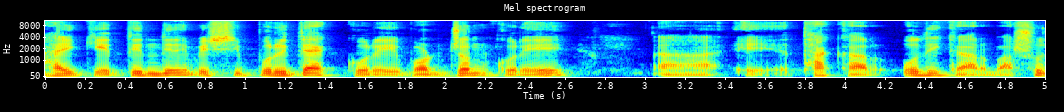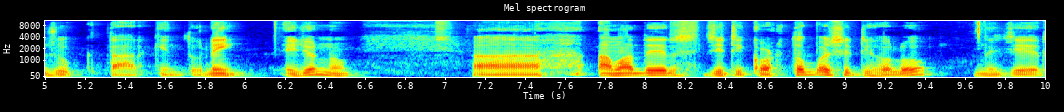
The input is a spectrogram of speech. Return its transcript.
ভাইকে তিন দিনে বেশি পরিত্যাগ করে, বর্জন করে থাকার অধিকার বা সুযোগ তার কিন্তু নেই। এই জন্য আমাদের যেটি কর্তব্য সেটি হলো নিজের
